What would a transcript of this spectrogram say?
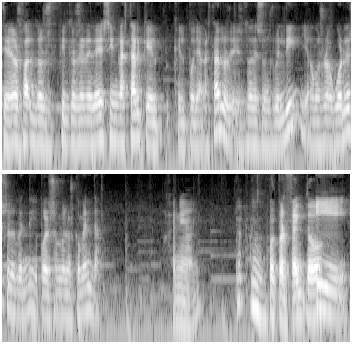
tenía los, filtros ND sin gastar que él, que él podía gastarlos, entonces los vendí, llegamos a un acuerdo y se los vendí, por eso me los comenta. Genial. Pues perfecto. Y,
